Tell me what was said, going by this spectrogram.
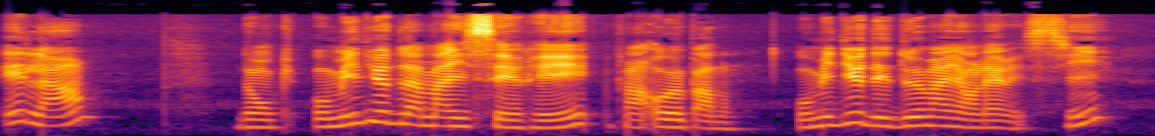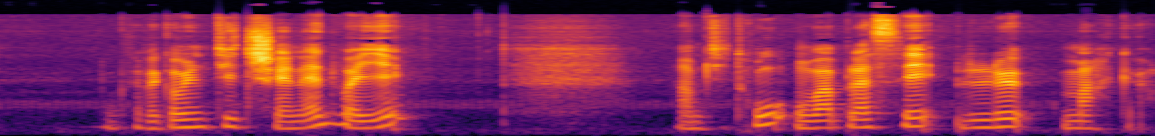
Et là, donc au milieu de la maille serrée, enfin, oh, pardon, au milieu des deux mailles en l'air ici, donc ça fait comme une petite chaînette, voyez? Un petit trou, on va placer le marqueur.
